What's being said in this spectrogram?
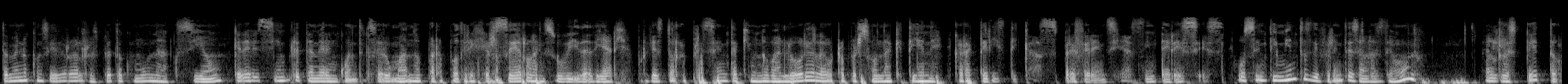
También lo considero el respeto como una acción que debe siempre tener en cuenta el ser humano para poder ejercerla en su vida diaria, porque esto representa que uno valore a la otra persona que tiene características, preferencias, intereses o sentimientos diferentes a las de uno. El respeto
